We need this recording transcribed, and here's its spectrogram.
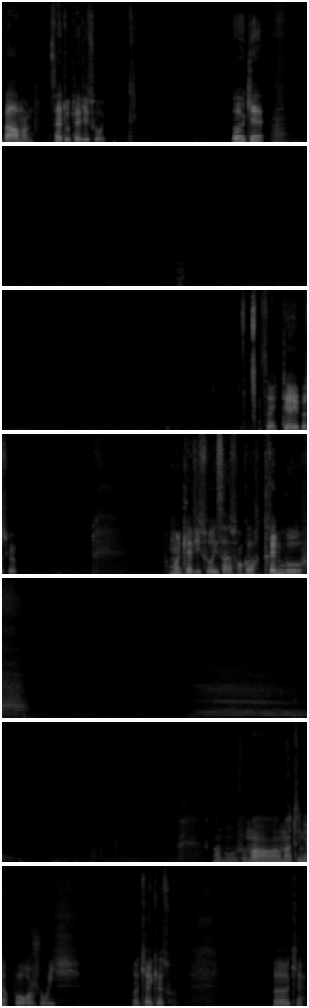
Apparemment. Ça va être au clavier souris. Ok. Ça va être terrible parce que pour moi le clavier souris ça reste encore très nouveau. Un mouvement, maintenir pour jouer. Ok, avec la souris. Ok.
